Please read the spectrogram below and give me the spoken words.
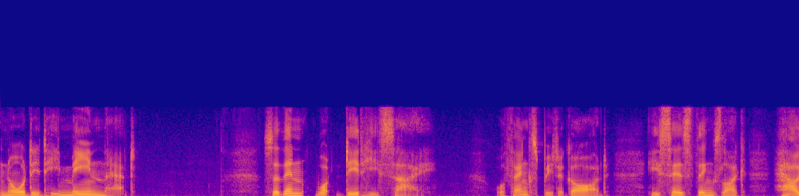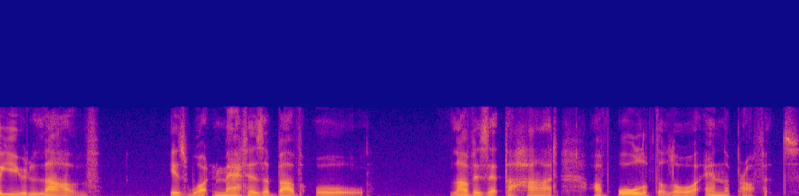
nor did he mean that. So then, what did he say? Well, thanks be to God. He says things like, How you love is what matters above all. Love is at the heart of all of the law and the prophets.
